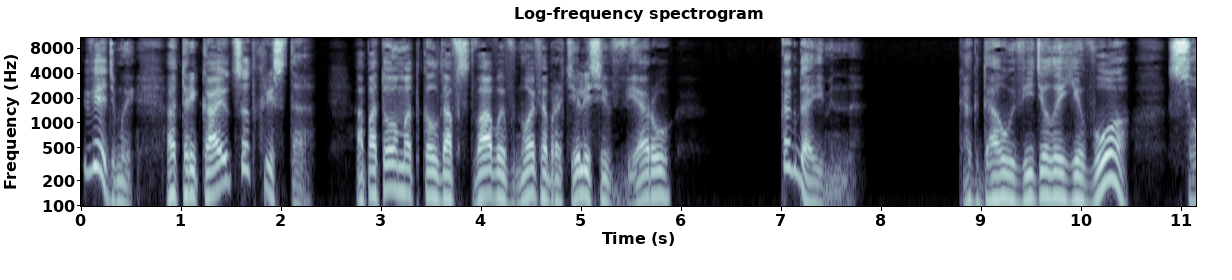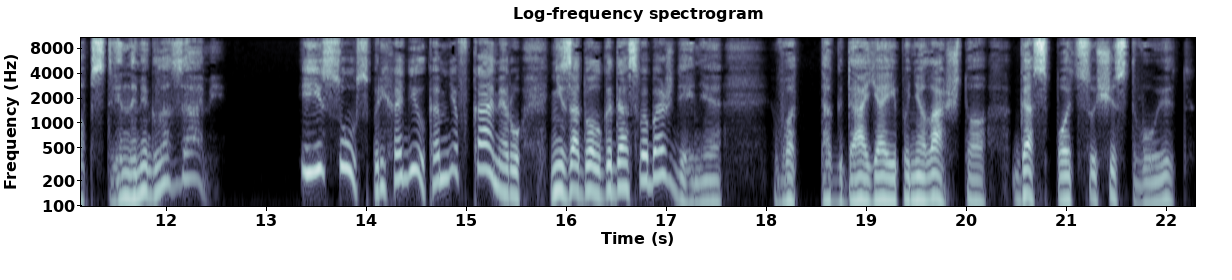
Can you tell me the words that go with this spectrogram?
Ведьмы отрекаются от Христа а потом от колдовства вы вновь обратились в веру. Когда именно? Когда увидела его собственными глазами. Иисус приходил ко мне в камеру незадолго до освобождения. Вот тогда я и поняла, что Господь существует.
